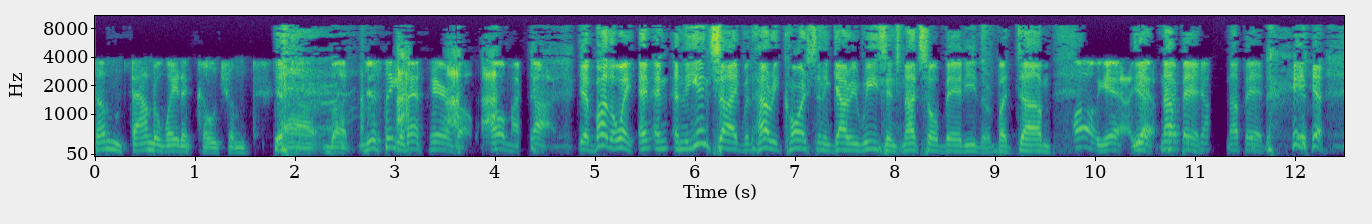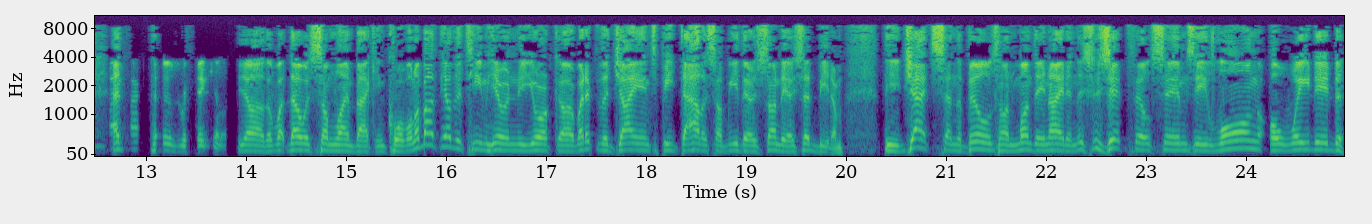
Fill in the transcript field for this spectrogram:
some found a way to coach them. Uh, but just think of that pair though. Oh my God. Yeah, by the way, and, and, and the inside with Harry Carson and Gary Reasons not so bad either. But um, Oh yeah, yeah, yeah. not Pepper bad, not bad. yeah, It was ridiculous. yeah, the, that was some linebacking corps. Well, about the other team here in New York, uh, right after the Giants beat Dallas, I'll be there Sunday. I said beat them. The Jets and the Bills on Monday night, and this is it, Phil Simms, the long-awaited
